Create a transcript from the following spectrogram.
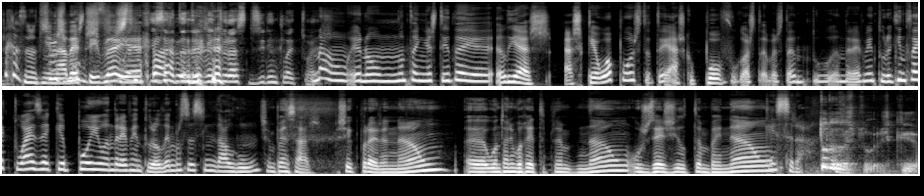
Por acaso eu não tinha nada esta ideia. Exato, André Ventura a seduzir intelectuais. Não, eu não, não tenho esta ideia. Aliás, acho que é o oposto até. Acho que o povo gosta bastante do André Ventura. Que intelectuais é que apoiam o André Ventura? Lembram-se assim de algum? Deixa-me pensar. Pacheco Pereira, não. Eh, o António Barreto também não. O José Gil também não. Quem será? Todas as pessoas que.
